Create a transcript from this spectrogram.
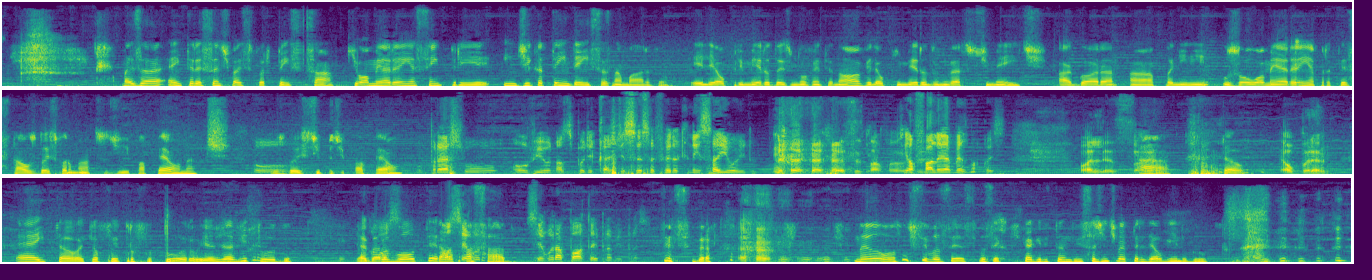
Mas é, é interessante, vai, se for pensar, que o Homem-Aranha sempre indica tendências na Marvel. Ele é o primeiro 2099, ele é o primeiro do universo Ultimate. Agora a Panini usou o Homem-Aranha para testar os dois formatos de papel, né? Os dois tipos de papel. o Presto ouviu o nosso podcast de sexta-feira que nem saiu ainda. Você tá falando. E eu falei a mesma coisa. Olha só, Ah, então. é o branco. É, então, é que eu fui pro futuro e eu já vi tudo. E agora eu vou alterar o Nossa, vou- passado. Segura a porta aí pra mim. Segura. Não, se você, se você ficar gritando isso, a gente vai perder alguém do grupo.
